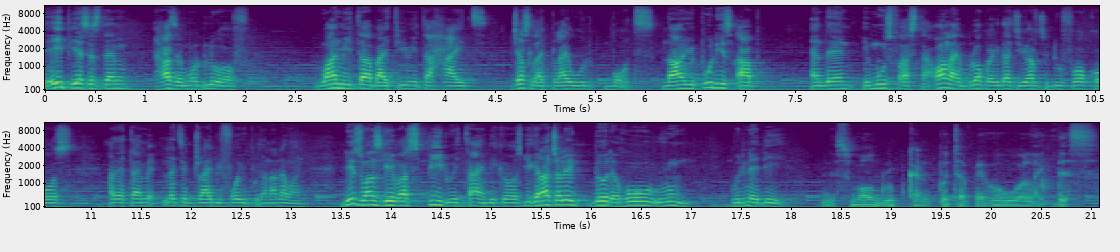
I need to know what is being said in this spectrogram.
The EPS system has a module of one meter by three meter height, just like plywood boards. Now you put this up and then it moves faster. Unlike block work that you have to do four course at a time, let it dry before you put another one. These ones gave us speed with time because you can actually build a whole room within a day. The small group can put up a whole wall like this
